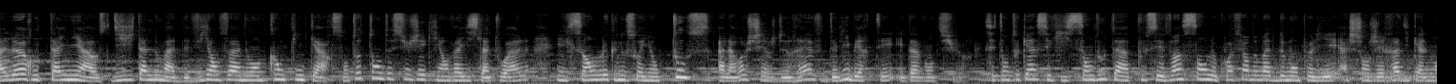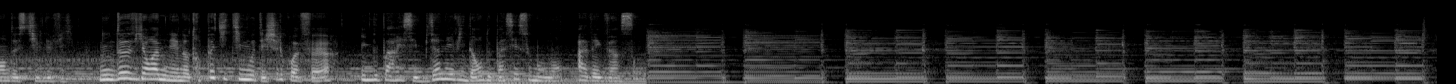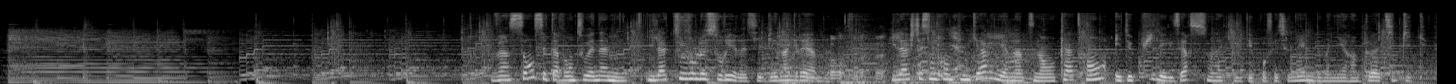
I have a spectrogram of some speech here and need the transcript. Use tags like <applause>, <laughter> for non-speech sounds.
À l'heure où tiny house, digital nomade, vie en van ou en camping-car sont autant de sujets qui envahissent la toile, il semble que nous soyons tous à la recherche de rêves, de liberté et d'aventure. C'est en tout cas ce qui sans doute a poussé Vincent, le coiffeur nomade de Montpellier, à changer radicalement de style de vie. Nous devions amener notre petit Timothée chez le coiffeur, il nous paraissait bien évident de passer ce moment avec Vincent. Vincent, c'est avant tout un ami. Il a toujours le sourire et c'est bien agréable. Il a acheté son camping-car il y a maintenant 4 ans et depuis il exerce son activité professionnelle de manière un peu atypique.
